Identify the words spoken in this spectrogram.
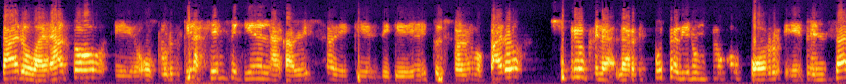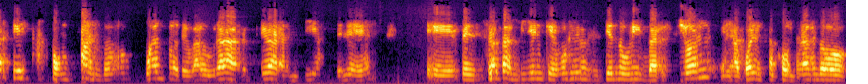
caro barato, eh, o por qué la gente tiene en la cabeza de que, de que esto es algo caro, yo creo que la, respuesta viene un poco por eh, pensar qué estás comprando, cuánto te va a durar, qué garantías tenés, eh, pensar también que vos estás haciendo una inversión en la cual estás comprando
